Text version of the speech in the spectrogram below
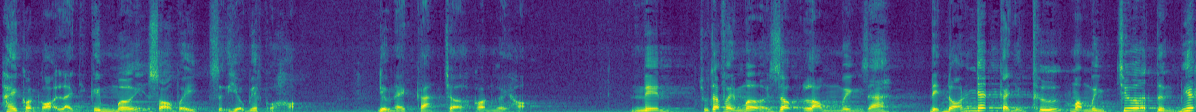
hay còn gọi là những cái mới so với sự hiểu biết của họ. Điều này cản trở con người họ. Nên chúng ta phải mở rộng lòng mình ra để đón nhận cả những thứ mà mình chưa từng biết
